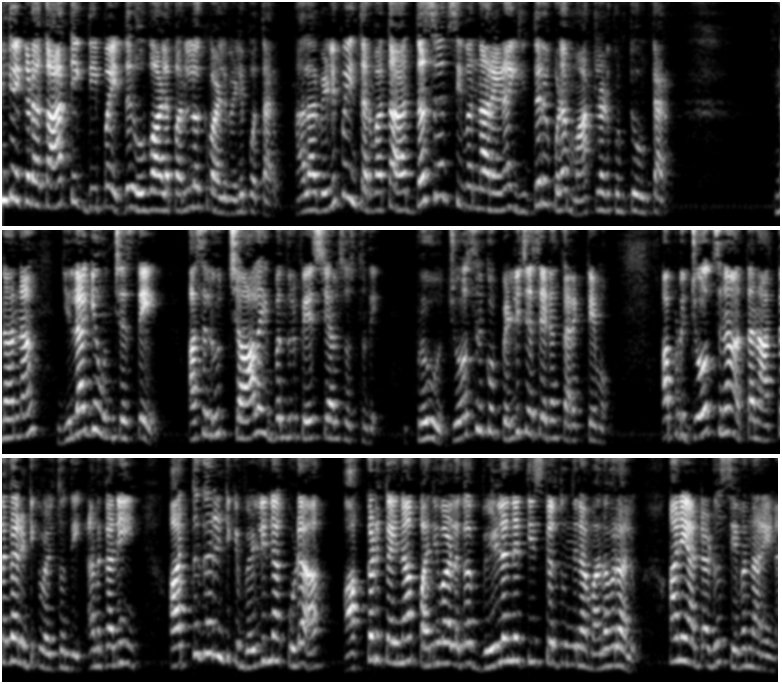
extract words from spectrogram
ఇంకా ఇక్కడ కార్తీక్ దీప ఇద్దరు వాళ్ళ పనిలోకి వాళ్ళు వెళ్ళిపోతారు. అలా వెళ్ళిపోయిన తర్వాత దశరథ్ శివనారాయణ ఇద్దరు కూడా మాట్లాడుకుంటూ ఉంటారు. నాన్న ఇలాగే ఉంచేస్తే అసలు చాలా ఇబ్బందులు ఫేస్ చేయాల్సి వస్తుంది. ఇప్పుడు జ్యోత్స్నకు పెళ్ళి చేసేయడం కరెక్టేమో. అప్పుడు జ్యోత్స్న తన అత్తగారింటికి వెళ్తుంది. అనకని అత్తగారింటికి వెళ్ళినా కూడా అక్కడికైనా పనివాళ్ళగా వీళ్ళనే తీసుకెళ్తుంది నా మనవరాలు అని అంటాడు శివనారాయణ.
